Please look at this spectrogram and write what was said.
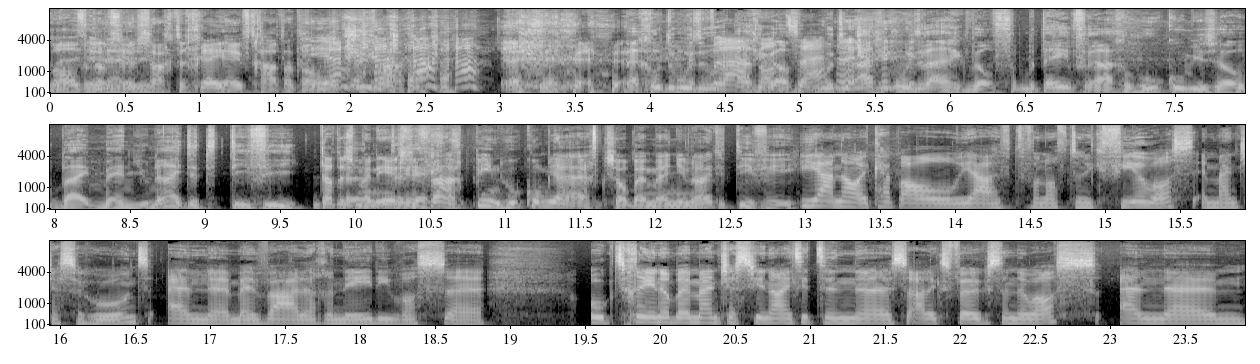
Behalve dat ze een zachte G heeft, gaat dat allemaal prima. Nou goed, dan moeten we, eigenlijk, af- moeten, we eigenlijk, moeten we eigenlijk wel meteen vragen... hoe kom je zo bij Man United TV Dat is eh, mijn eerste vraag. Pien, hoe kom jij eigenlijk zo bij Man United TV? Ja, nou, ik heb al ja, vanaf toen ik vier was in Manchester gewoond. En eh, mijn vader René, die was eh, ook trainer bij Manchester United toen Sir Alex Ferguson er was. En ehm,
